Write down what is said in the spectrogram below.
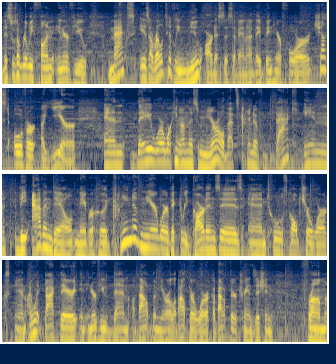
this was a really fun interview. Max is a relatively new artist to Savannah. They've been here for just over a year and they were working on this mural that's kind of back in the Avondale neighborhood, kind of near where Victory Gardens is and Tool Sculpture Works. And I went back there and interviewed them about the mural, about their work, about their transition from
